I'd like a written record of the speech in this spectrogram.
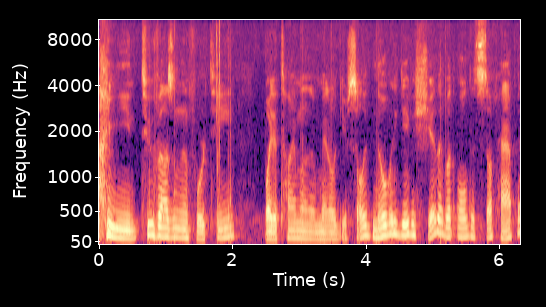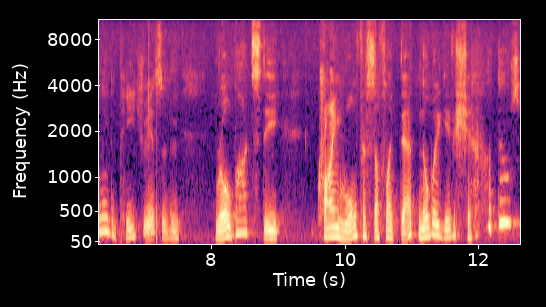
I mean, 2014, by the timeline of Metal Gear Solid, nobody gave a shit about all this stuff happening. The Patriots, the robots, the crying wolf, and stuff like that. Nobody gave a shit about those,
